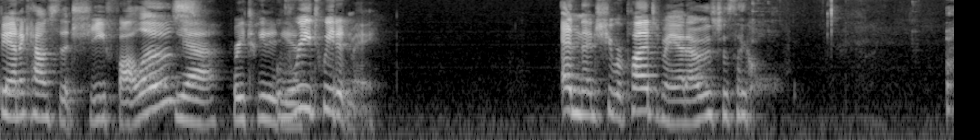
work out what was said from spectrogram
fan accounts that she follows Yeah, retweeted you. retweeted me. And then she replied to me and I was just like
